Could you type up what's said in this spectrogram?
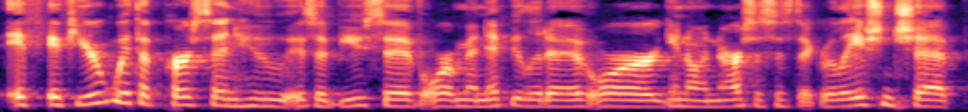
if if you're with a person who is abusive or manipulative or you know a narcissistic relationship,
